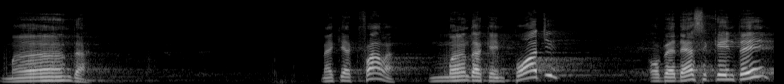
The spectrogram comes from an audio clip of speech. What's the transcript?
Manda. Como é que é que fala? Manda quem pode, obedece quem tem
